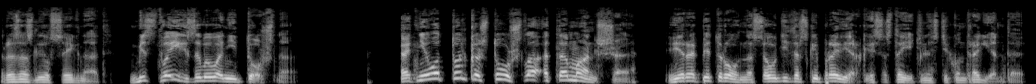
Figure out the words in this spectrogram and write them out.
разозлился Игнат. «Без твоих забываний тошно». От него только что ушла атаманша Вера Петровна с аудиторской проверкой состоятельности контрагента.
